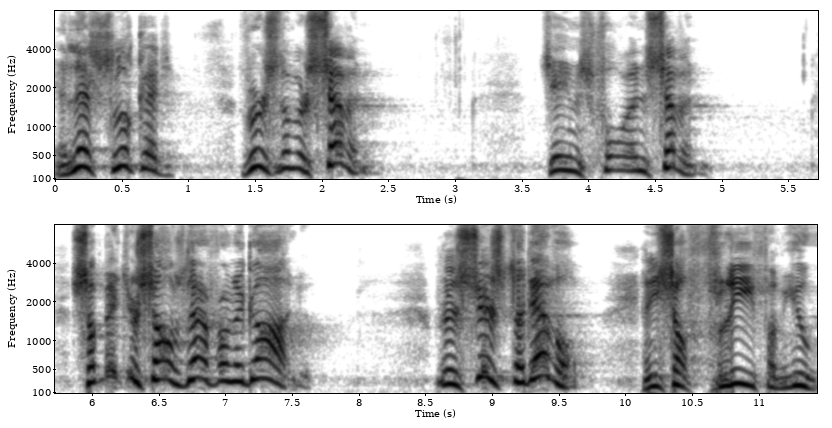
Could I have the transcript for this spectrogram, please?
and let's look at verse number seven. James 4 and 7. Submit yourselves therefore to God. Resist the devil, and he shall flee from you.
